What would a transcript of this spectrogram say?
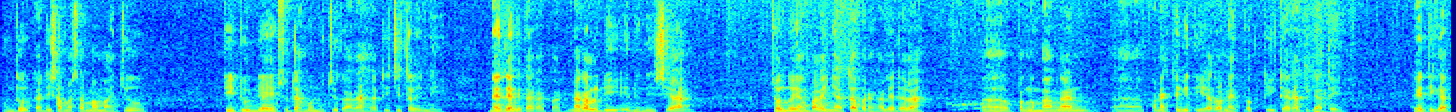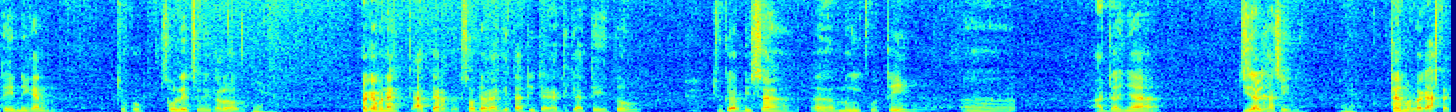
untuk tadi sama-sama maju di dunia yang sudah menuju ke arah digital ini. Nah itu yang kita harapkan. Nah kalau di Indonesia, contoh yang paling nyata barangkali adalah uh, pengembangan uh, connectivity atau network di daerah 3T. Jadi 3T ini kan cukup sulit sih kalau yeah. bagaimana agar saudara kita di daerah 3T itu juga bisa uh, mengikuti uh, adanya digitalisasi ini. Yeah. dan berbagai aspek.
